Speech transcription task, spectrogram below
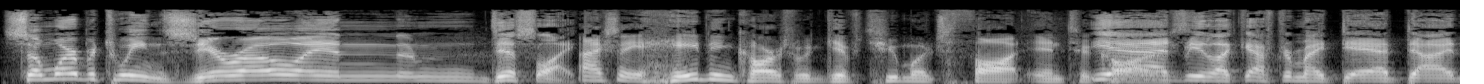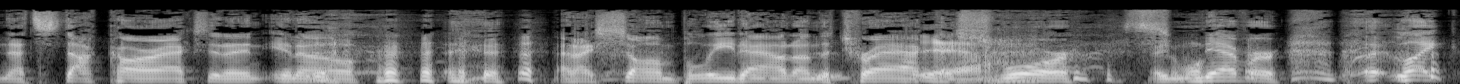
somewhere between zero and um, dislike. Actually, hating cars would give too much thought into Yeah, cars. it'd be like after my dad died in that stock car accident, you know, and I saw him bleed out on the track. Yeah. I swore I never, uh, like,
